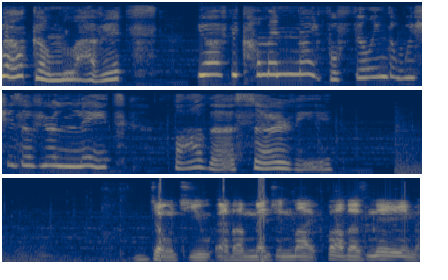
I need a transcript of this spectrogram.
Welcome, Lavitz. You have become a knight fulfilling the wishes of your late father, Servi. Don't you ever mention my father's name.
